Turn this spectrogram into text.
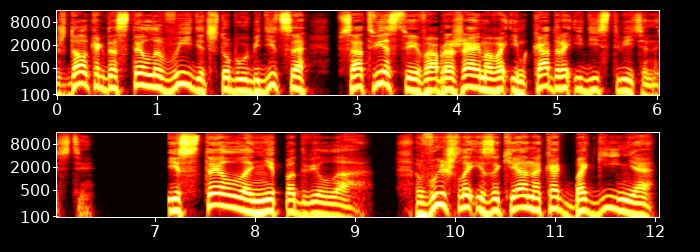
Ждал, когда Стелла выйдет, чтобы убедиться в соответствии воображаемого им кадра и действительности. И Стелла не подвела. Вышла из океана как богиня.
